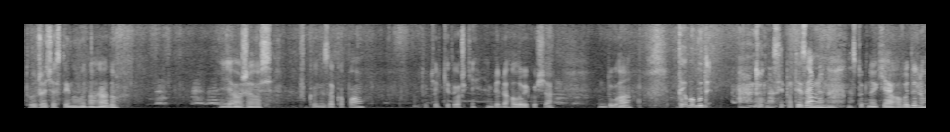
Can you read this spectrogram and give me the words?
Тут же частину винограду я вже ось закопав. Тут тільки трошки біля голови куща дуга. Треба буде тут насипати землю. На наступний рік я його видалю.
